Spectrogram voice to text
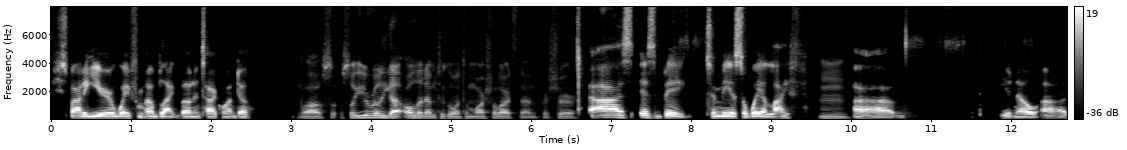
she's about a year away from her black belt in Taekwondo. Wow. So, so you really got all of them to go into martial arts then, for sure. Uh, it's, it's big. To me, it's a way of life. Mm. Um, you know, uh,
